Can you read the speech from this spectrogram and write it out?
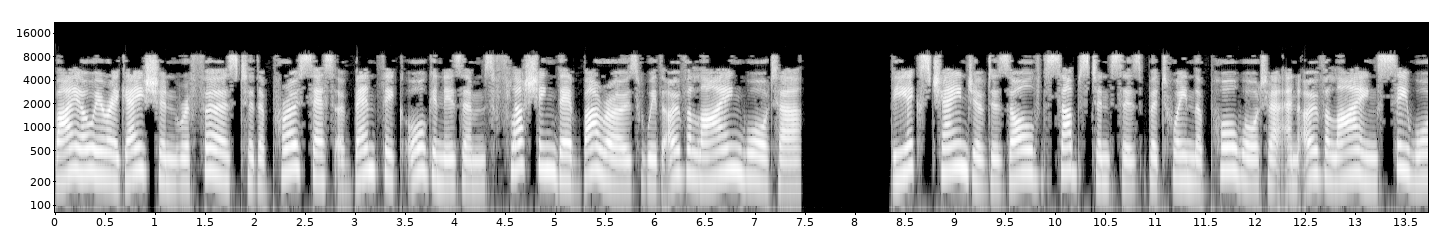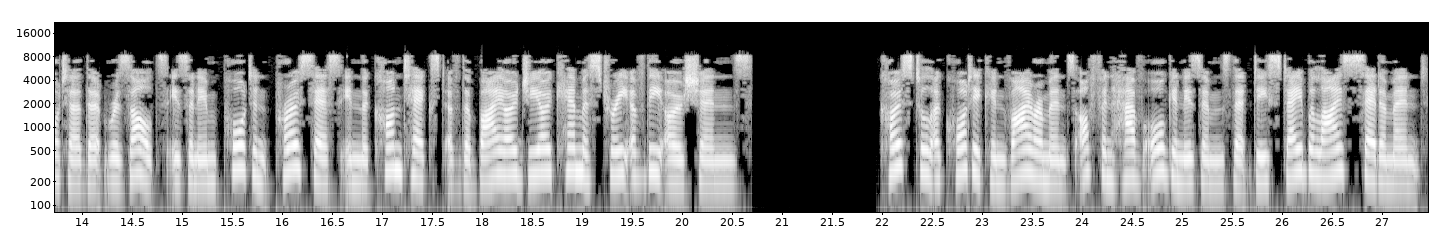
Bioirrigation refers to the process of benthic organisms flushing their burrows with overlying water. The exchange of dissolved substances between the porewater and overlying seawater that results is an important process in the context of the biogeochemistry of the oceans. Coastal aquatic environments often have organisms that destabilize sediment.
